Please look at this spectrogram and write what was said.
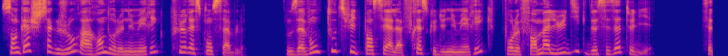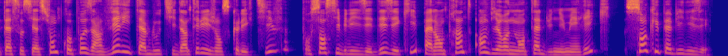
s'engage chaque jour à rendre le numérique plus responsable nous avons tout de suite pensé à la fresque du numérique pour le format ludique de ces ateliers. Cette association propose un véritable outil d'intelligence collective pour sensibiliser des équipes à l'empreinte environnementale du numérique sans culpabiliser.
